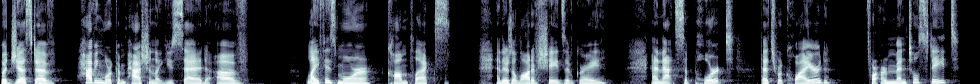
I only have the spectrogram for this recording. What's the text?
but just of having more compassion, like you said, of life is more complex and there's a lot of shades of gray. And that support that's required for our mental state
